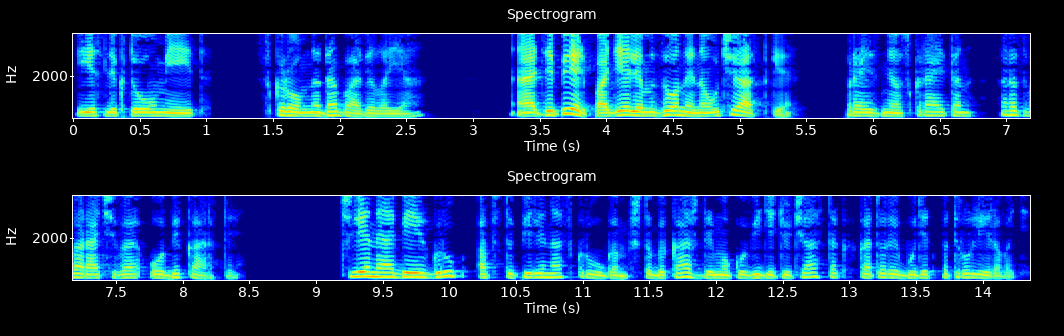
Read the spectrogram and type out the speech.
если кто умеет, скромно добавила я. А теперь поделим зоны на участки произнес Крайтон, разворачивая обе карты. Члены обеих групп обступили нас кругом, чтобы каждый мог увидеть участок, который будет патрулировать.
